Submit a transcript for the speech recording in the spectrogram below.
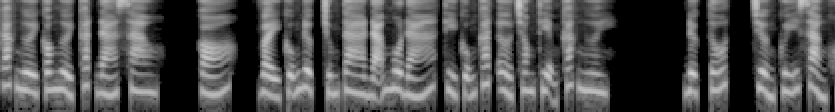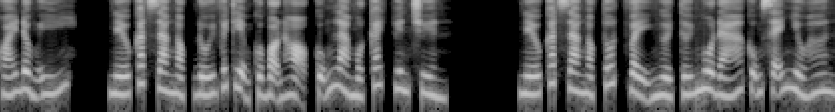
Các người có người cắt đá sao? Có, vậy cũng được chúng ta đã mua đá thì cũng cắt ở trong tiệm các ngươi. Được tốt, trưởng quỹ sảng khoái đồng ý. Nếu cắt ra ngọc đối với tiệm của bọn họ cũng là một cách tuyên truyền. Nếu cắt ra ngọc tốt vậy người tới mua đá cũng sẽ nhiều hơn.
